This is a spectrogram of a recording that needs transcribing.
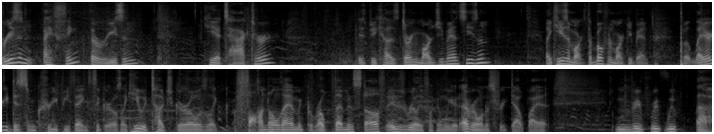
reason, I think the reason he attacked her is because during Marching Band season, like he's a Mark, they're both in Marching Band, but Larry did some creepy things to girls. Like he would touch girls, like fondle them and grope them and stuff. It was really fucking weird. Everyone was freaked out by it. We, we, we, uh,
